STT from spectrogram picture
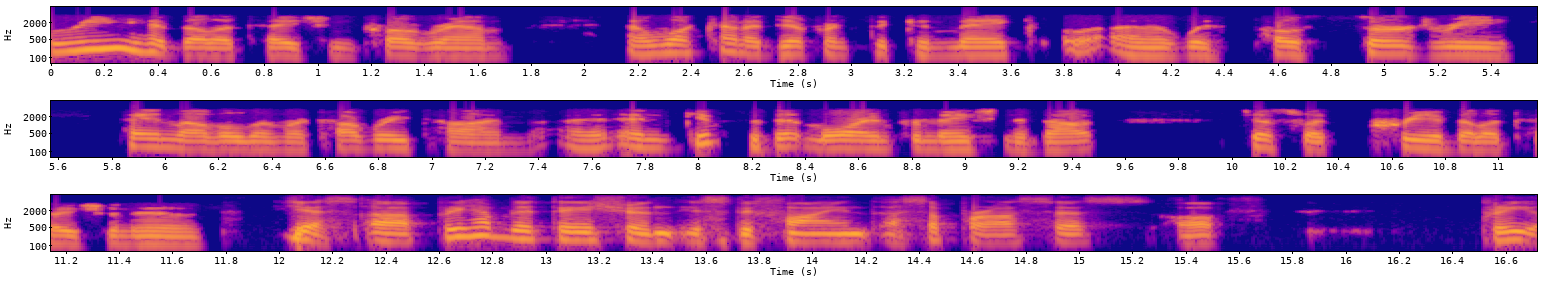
prehabilitation program and what kind of difference it can make uh, with post-surgery pain level and recovery time, and give us a bit more information about just what prehabilitation is. Yes, uh, prehabilitation is defined as a process of pre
